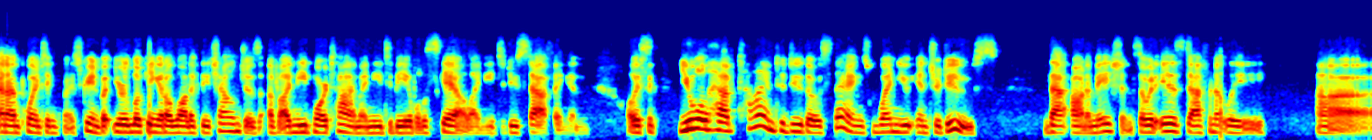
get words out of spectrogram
and I'm pointing to my screen, but you're looking at a lot of the challenges of I need more time, I need to be able to scale, I need to do staffing and all these things. You will have time to do those things when you introduce that automation. So it is definitely uh,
